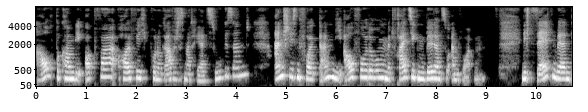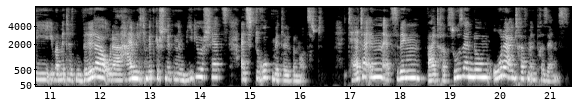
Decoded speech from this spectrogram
Auch bekommen die Opfer häufig pornografisches Material zugesandt. Anschließend folgt dann die Aufforderung, mit freizügigen Bildern zu antworten. Nicht selten werden die übermittelten Bilder oder heimlich mitgeschnittenen Videochats als Druckmittel benutzt. TäterInnen erzwingen weitere Zusendungen oder ein Treffen in Präsenz.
